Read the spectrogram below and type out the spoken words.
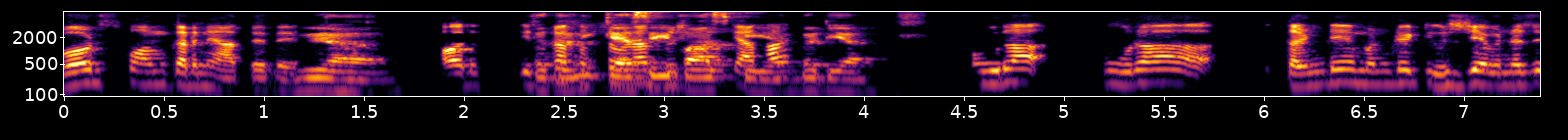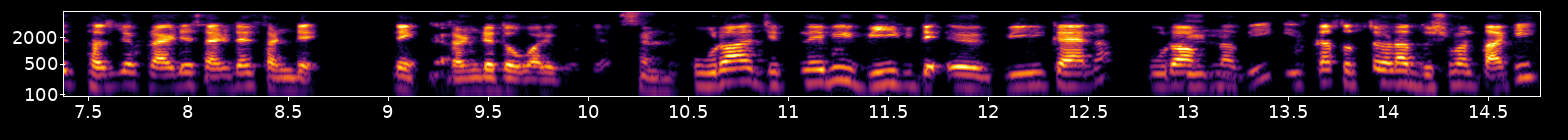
वर्ड्स फॉर्म करने आते थे। और इसका सबसे बड़ा दुश्मन क्या था? पूरा पूरा Sunday Monday Tuesday Wednesday Thursday Friday Saturday Sunday नहीं संडे दो बार बोल गया पूरा जितने भी वीक वीक है ना पूरा अपना वीक हम्म, हम्म। इसका सबसे बड़ा दुश्मन था कि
